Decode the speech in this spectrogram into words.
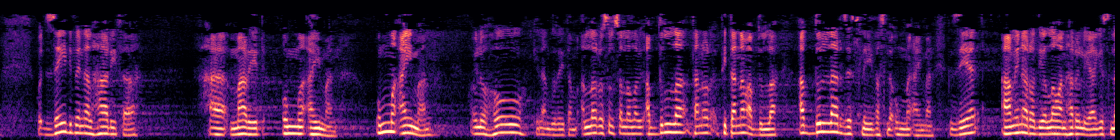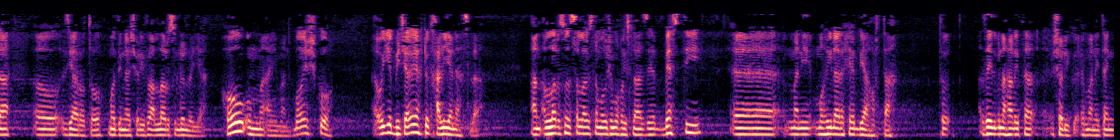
but Zayd bin al-Haritha uh, Ayman. উম্মা আইমান হইল হো কিলাম বুঝাইতাম আল্লাহ রসুল সাল্লাহ আবদুল্লাহ তানোর পিতার নাম আবদুল্লাহ আবদুল্লাহর যে স্লেভ আসলে উম্মা আইমান যে আমিনা রদি আল্লাহ আনহার লইয়া গেছিলা জিয়ারত মদিনা শরীফ আল্লাহ রসুল লইয়া হো উম্মা আইমান বয়স্ক ওই যে বিচারে একটু খালি আনে আসলা আর আল্লাহ রসুল সাল্লাহ ইসলাম ওই সময় কইসলা যে বেস্তি মানে মহিলা রেখে বিয়া হর্তা তো জৈদ বিন হারিতা শরীক মানে তাই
